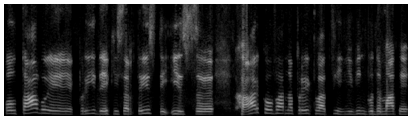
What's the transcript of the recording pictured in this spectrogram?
Полтави, як приїде якийсь артист із е, Харкова, наприклад, і він буде мати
